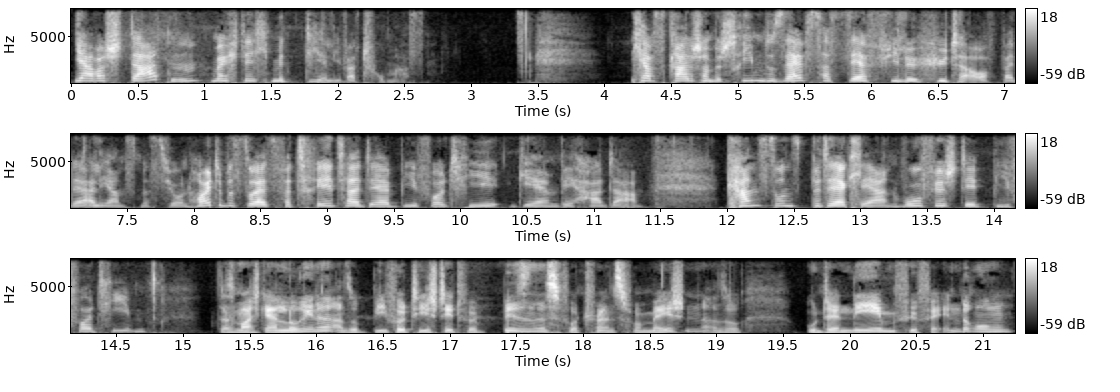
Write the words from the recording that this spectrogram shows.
Ja, aber starten möchte ich mit dir, lieber Thomas. Ich habe es gerade schon beschrieben, du selbst hast sehr viele Hüte auf bei der Allianzmission. Heute bist du als Vertreter der B4T GmbH da. Kannst du uns bitte erklären, wofür steht B4T? Das mache ich gerne, Lorena. Also B4T steht für Business for Transformation, also Unternehmen für Veränderungen.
